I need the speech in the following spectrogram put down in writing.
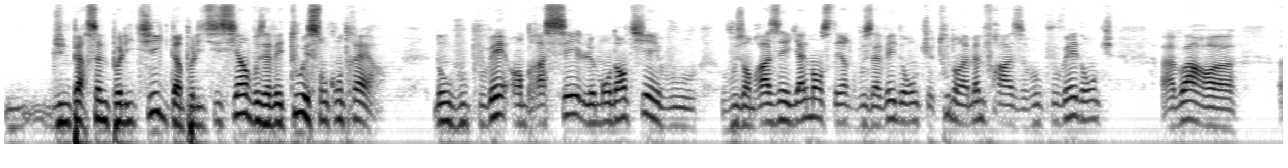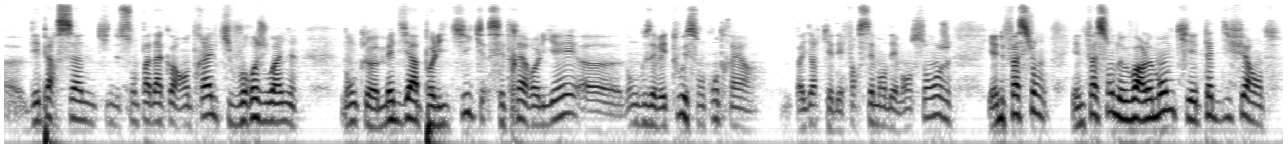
d'une personne politique, d'un politicien, vous avez tout et son contraire. Donc vous pouvez embrasser le monde entier, vous vous embrasez également, c'est-à-dire que vous avez donc tout dans la même phrase. Vous pouvez donc avoir euh, des personnes qui ne sont pas d'accord entre elles qui vous rejoignent. Donc médias politiques, c'est très relié, donc vous avez tout et son contraire pas dire qu'il y a des, forcément des mensonges. Il y a une façon, il y a une façon de voir le monde qui est peut-être différente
